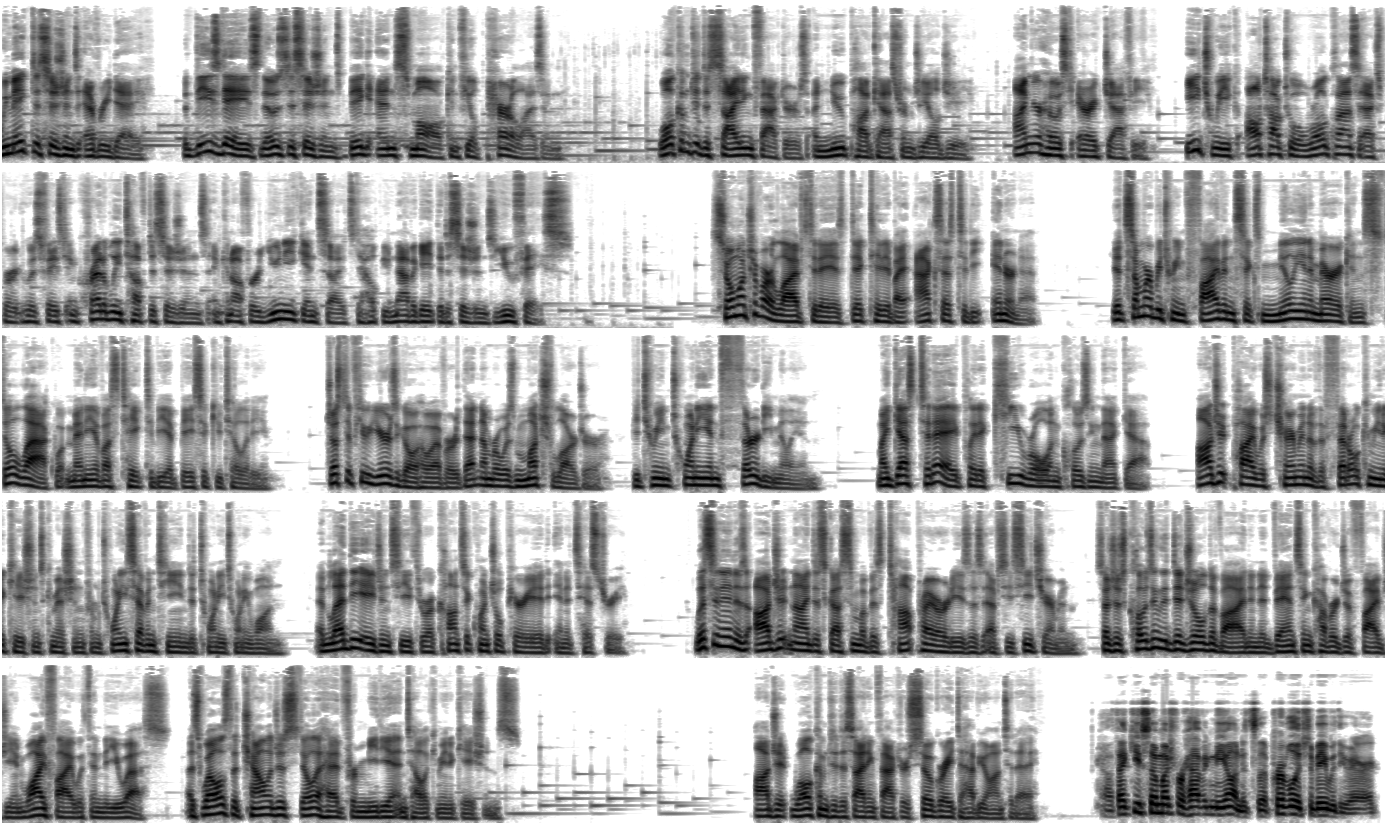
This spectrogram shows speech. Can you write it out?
We make decisions every day, but these days, those decisions, big and small, can feel paralyzing. Welcome to Deciding Factors, a new podcast from GLG. I'm your host, Eric Jaffe. Each week, I'll talk to a world class expert who has faced incredibly tough decisions and can offer unique insights to help you navigate the decisions you face. So much of our lives today is dictated by access to the internet. Yet, somewhere between 5 and 6 million Americans still lack what many of us take to be a basic utility. Just a few years ago, however, that number was much larger, between 20 and 30 million. My guest today played a key role in closing that gap. Ajit Pai was chairman of the Federal Communications Commission from 2017 to 2021 and led the agency through a consequential period in its history. Listen in as Ajit and I discuss some of his top priorities as FCC chairman, such as closing the digital divide and advancing coverage of 5G and Wi Fi within the US, as well as the challenges still ahead for media and telecommunications. Ajit, welcome to Deciding Factors. So great to have you on today. Oh, thank you so much for having me on. It's a privilege to be with you, Eric.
